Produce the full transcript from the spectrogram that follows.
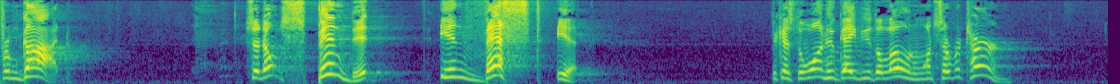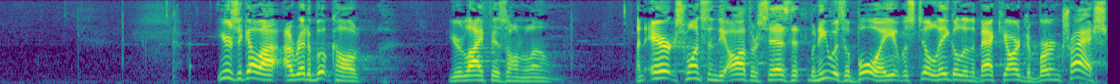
from God. So don't spend it, invest it. Because the one who gave you the loan wants a return. Years ago, I, I read a book called Your Life is on Loan. And Eric Swanson, the author, says that when he was a boy, it was still legal in the backyard to burn trash.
